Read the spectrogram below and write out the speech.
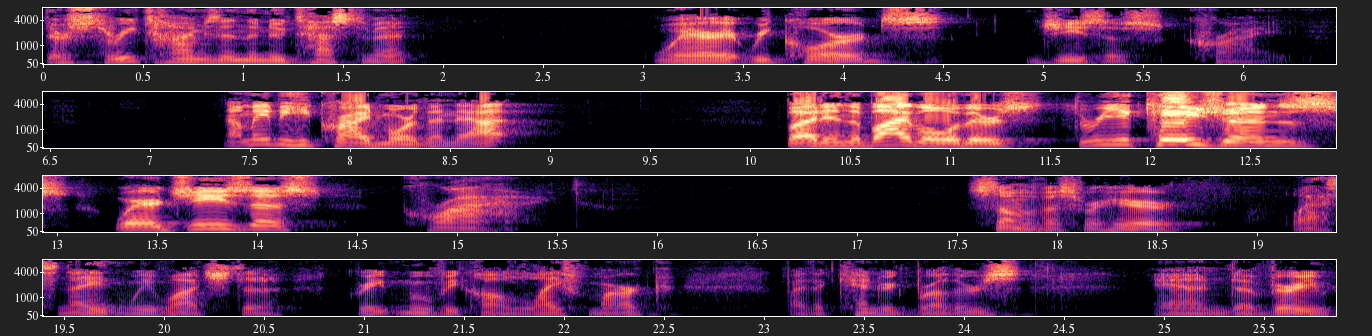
There's three times in the New Testament where it records Jesus crying. Now maybe he cried more than that, but in the Bible there's three occasions where Jesus cried. Some of us were here last night and we watched a great movie called Lifemark by the Kendrick brothers and a very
